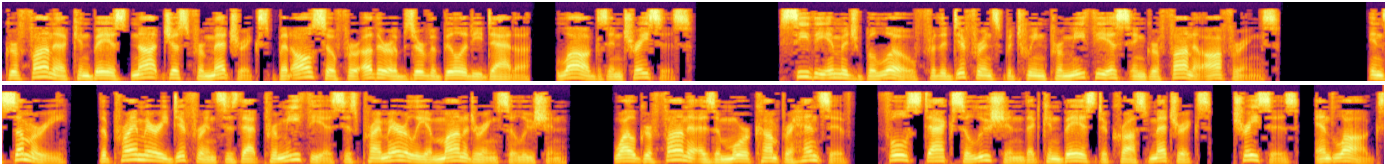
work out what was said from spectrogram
Grafana can be used not just for metrics but also for other observability data, logs, and traces. See the image below for the difference between Prometheus and Grafana offerings. In summary, the primary difference is that Prometheus is primarily a monitoring solution, while Grafana is a more comprehensive, full stack solution that can be used across metrics, traces, and logs.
